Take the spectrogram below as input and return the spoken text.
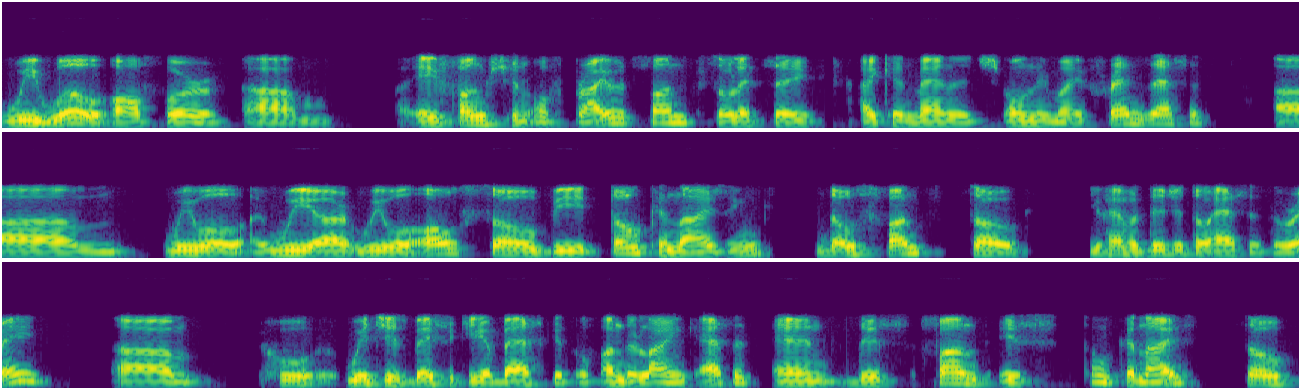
we will offer um, a function of private fund. So let's say I can manage only my friend's assets. Um, we will we are we will also be tokenizing those funds. So you have a digital asset array, um, who which is basically a basket of underlying assets, and this fund is tokenized. So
